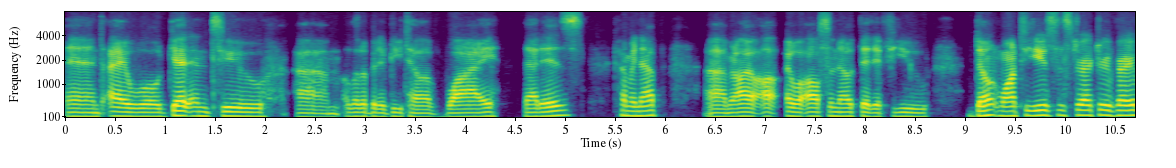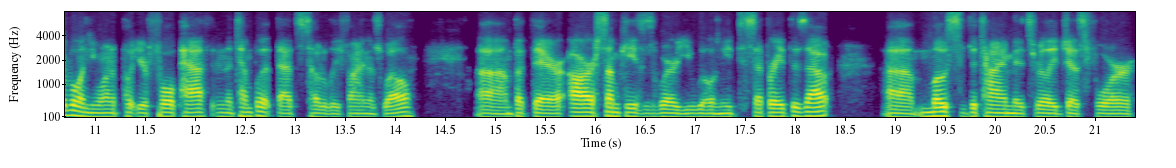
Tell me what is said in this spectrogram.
and I will get into um, a little bit of detail of why that is coming up. Um, and I'll, I will also note that if you don't want to use this directory variable and you want to put your full path in the template, that's totally fine as well. Um, but there are some cases where you will need to separate this out. Uh, most of the time, it's really just for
